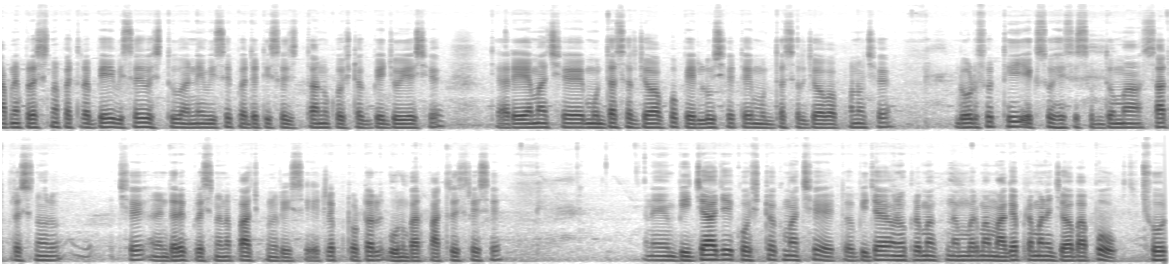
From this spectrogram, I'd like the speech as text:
આપણે પ્રશ્નપત્ર બે, વિષયવસ્તુ અને વિષય પદ્ધતિ સજ્જતાનું કોષ્ટક બે જોઈએ છે. ત્યારે એમાં છે, મુદ્દાસર જવાબ આપો પહેલું છે તે મુદ્દાસર જવાબ આપવાનો છે. દોઢસોથી એકસો એંસી શબ્દોમાં સાત પ્રશ્નો છે અને દરેક પ્રશ્નના પાંચ ગુણ રહેશે એટલે ટોટલ ગુણભાર પાંત્રીસ રહેશે. અને બીજા જે કોષ્ટકમાં છે, તો બીજા અનુક્રમાંક નંબરમાં માગ્યા પ્રમાણે જવાબ આપો. છો,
